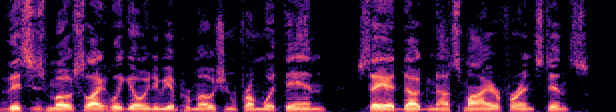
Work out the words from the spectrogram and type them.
this is most likely going to be a promotion from within, say a Doug Nussmeier, for instance?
